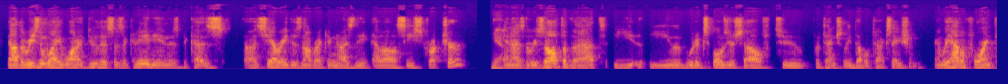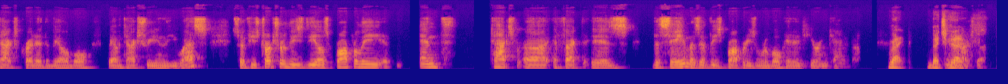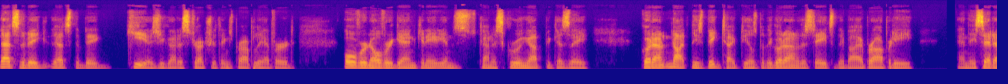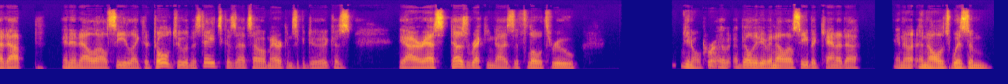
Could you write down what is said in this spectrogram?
Now, the reason why you want to do this as a Canadian is because uh, CRA does not recognize the LLC structure yeah. And as a result of that, you, you would expose yourself to potentially double taxation. And we have a foreign tax credit available. We have a tax treaty in the US. So if you structure these deals properly, and tax uh, effect is the same as if these properties were located here in Canada. Right. But you got that's the big that's the big key is you got to structure things properly. I've heard over and over again Canadians kind of screwing up because they go down, not these big type deals, but they go down to the States and they buy a property and they set it up in an LLC like they're told to in the States, because that's how Americans could do it, because the IRS does recognize the flow through, you know, ability of an LLC, but Canada, in, in all its wisdom,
